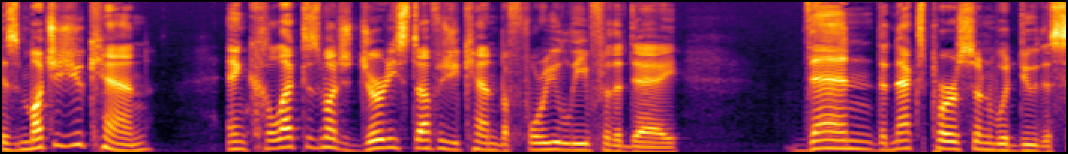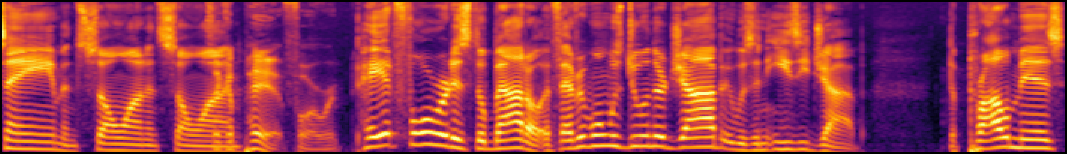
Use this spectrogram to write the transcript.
as much as you can, and collect as much dirty stuff as you can before you leave for the day. Then the next person would do the same, and so on and so on. It's like a pay it forward. Pay it forward is the motto. If everyone was doing their job, it was an easy job. The problem is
